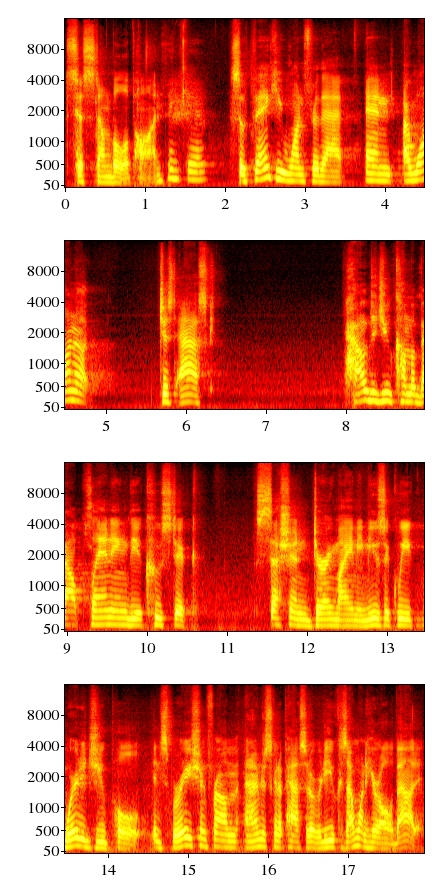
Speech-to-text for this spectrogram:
to stumble upon. Thank you. So thank you, one, for that. And I want to just ask, how did you come about planning the acoustic session during Miami Music Week? Where did you pull inspiration from? And I'm just going to pass it over to you because I want to hear all about it.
